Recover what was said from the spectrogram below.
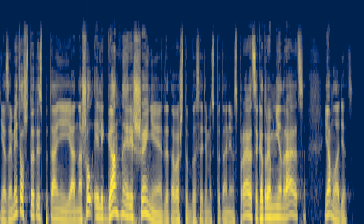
я заметил, что это испытание, я нашел элегантное решение для того, чтобы с этим испытанием справиться, которое мне нравится. Я молодец.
